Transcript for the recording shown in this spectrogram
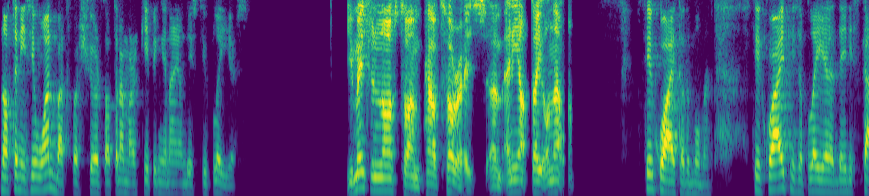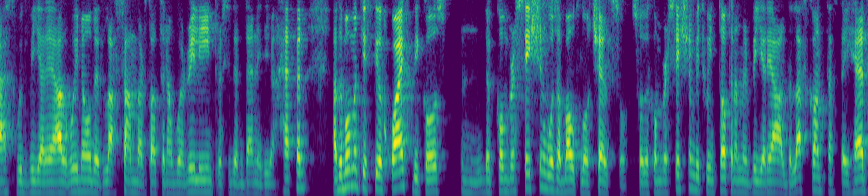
not an easy one, but for sure Tottenham are keeping an eye on these two players. You mentioned last time Pau Torres. Um, any update on that one? Still quiet at the moment. Still quiet. He's a player that they discussed with Villarreal. We know that last summer Tottenham were really interested, and then it didn't happen. At the moment, he's still quiet because mm, the conversation was about Lo Celso. So the conversation between Tottenham and Villarreal, the last contest they had,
